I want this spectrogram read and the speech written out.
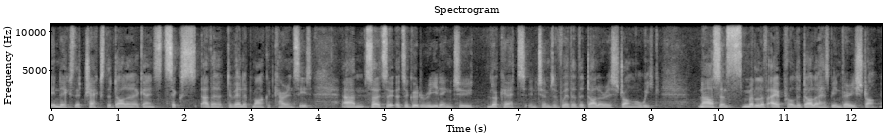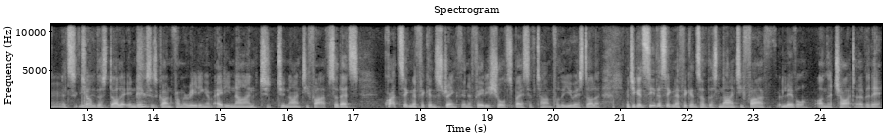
index that tracks the dollar against six other developed market currencies. Um, so it's a, it's a good reading to look at in terms of whether the dollar is strong or weak. Now, since middle of April, the dollar has been very strong. Mm, it's, sure. know, this dollar index has gone from a reading of 89 to, to 95. So that's quite significant strength in a fairly short space of time for the US dollar. But you can see the significance of this 95 level on the chart over there.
